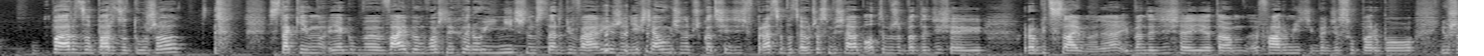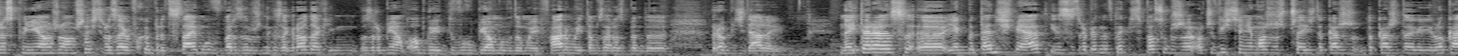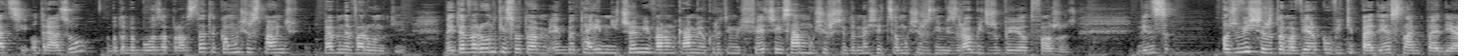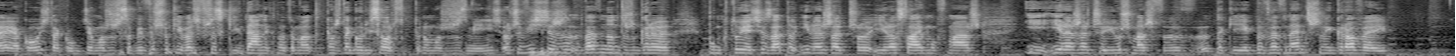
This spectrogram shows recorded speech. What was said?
bardzo, bardzo dużo z takim jakby vibe'em właśnie heroinicznym Stardew Valley, że nie chciało mi się na przykład siedzieć w pracy, bo cały czas myślałam o tym, że będę dzisiaj robić slime, nie? I będę dzisiaj je tam farmić i będzie super, bo już rozkminiłam, że mam sześć rodzajów hybryd slime'ów w bardzo różnych zagrodach i zrobiłam upgrade dwóch biomów do mojej farmy i tam zaraz będę robić dalej. No i teraz e, jakby ten świat jest zrobiony w taki sposób, że oczywiście nie możesz przejść do, każ- do każdej lokacji od razu, bo to by było za proste, tylko musisz spełnić pewne warunki. No i te warunki są tam jakby tajemniczymi warunkami ukrytymi w świecie i sam musisz się domyślić, co musisz z nimi zrobić, żeby je otworzyć. Więc Oczywiście, że to ma wielką Wikipedię, Slimepedia jakąś, taką, gdzie możesz sobie wyszukiwać wszystkich danych na temat każdego resursu, który możesz zmienić. Oczywiście, że wewnątrz gry punktuje cię za to, ile rzeczy, ile slime'ów masz i ile rzeczy już masz w, w takiej jakby wewnętrznej, growej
